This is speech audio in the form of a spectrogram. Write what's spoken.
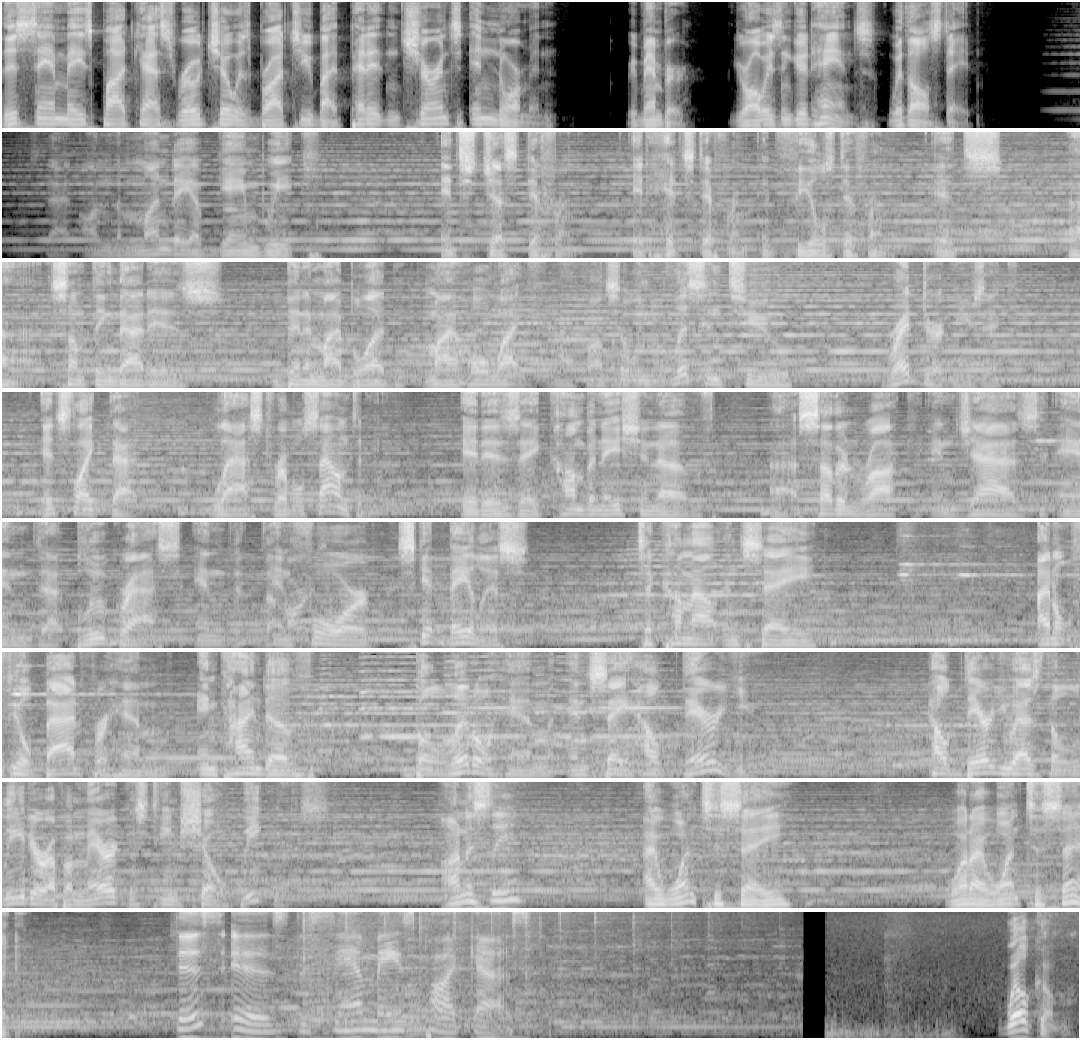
This Sam Mays Podcast Roadshow is brought to you by Pettit Insurance in Norman. Remember, you're always in good hands with Allstate. That on the Monday of game week, it's just different. It hits different. It feels different. It's uh, something that has been in my blood my whole life. So when you listen to Red Dirt music, it's like that last Rebel sound to me. It is a combination of uh, southern rock and jazz and uh, bluegrass, and and for Skip Bayless to come out and say, "I don't feel bad for him," and kind of belittle him and say, "How dare you? How dare you, as the leader of America's team, show weakness?" Honestly, I want to say what I want to say. This is the Sam Mays Podcast. Welcome.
